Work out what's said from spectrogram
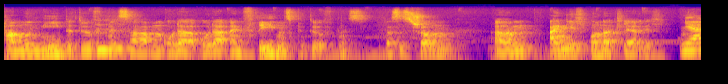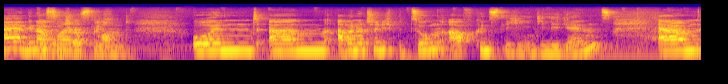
Harmoniebedürfnis mhm. haben oder, oder ein Friedensbedürfnis. Das ist schon ähm, eigentlich unerklärlich. Ja, ja, genau, woher das kommt. Und ähm, aber natürlich bezogen auf künstliche Intelligenz ähm,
